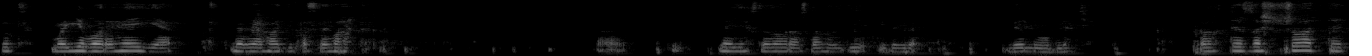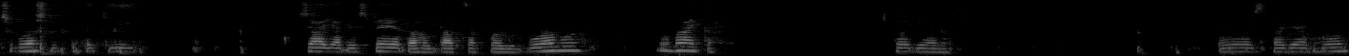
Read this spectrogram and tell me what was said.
Тут мої вороги є. Не годі посливати. Я їх слила раз на голді і не, не люблять. Ах ти за що ти, чмошник ти такий? Все, я не успею догадаться по-любому. Ну, Майка. Что делать? О, стадион гол.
